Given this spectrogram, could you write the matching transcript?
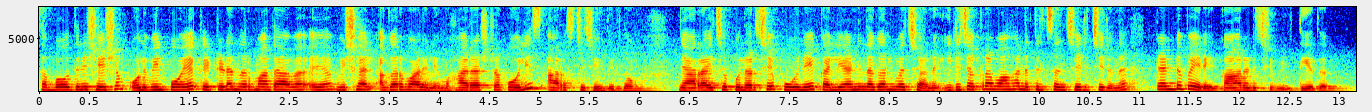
സംഭവത്തിന് ശേഷം ഒളിവിൽ പോയ കെട്ടിട നിർമ്മാതാവായ വിശാൽ അഗർവാളിനെ മഹാരാഷ്ട്ര പോലീസ് അറസ്റ്റ് ചെയ്തിരുന്നു. ഞായറാഴ്ച പുലർച്ചെ പൂനെ കല്യാണി നഗറിൽ വെച്ചാണ് ഇരുചക്ര വാഹനത്തിൽ സഞ്ചരിച്ചിരുന്ന രണ്ടുപേരെ കാറിടിച്ച് വീഴ്ത്തിയത്.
